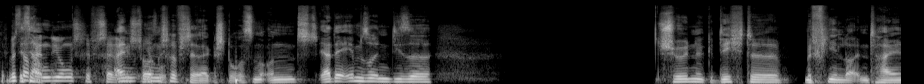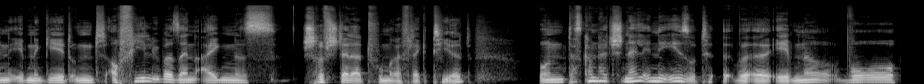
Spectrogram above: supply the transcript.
du bist auf einen jungen Schriftsteller einen gestoßen. Einen jungen Schriftsteller gestoßen und ja, der eben so in diese schöne Gedichte mit vielen Leuten teilen Ebene geht und auch viel über sein eigenes Schriftstellertum reflektiert. Und das kommt halt schnell in eine ESO-Ebene, wo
